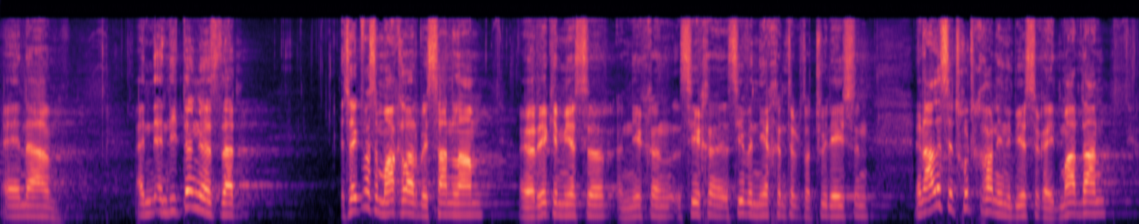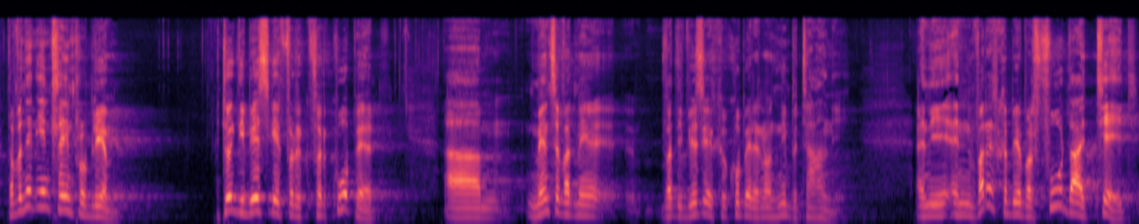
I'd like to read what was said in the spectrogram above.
En ehm uh, En en die ding is dat ek was 'n makelaar by Sanlam, 'n rekenmeester in 97 tot 2000 en alles het goed gegaan in die besigheid, maar dan daar was net een klein probleem. Toe ek die besigheid ver, verkoop het, ehm um, mense wat my wat die besigheid gekoop het, het nog nie betaal nie. En die, en wat het gebeur was voor daai tyd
